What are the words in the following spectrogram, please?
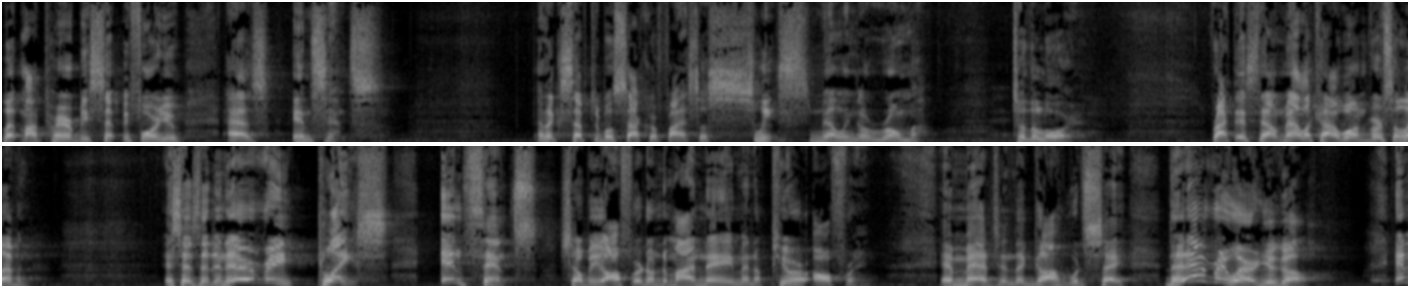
Let my prayer be set before you as incense, an acceptable sacrifice, a sweet smelling aroma to the Lord. Write this down Malachi 1, verse 11. It says that in every place incense shall be offered unto my name and a pure offering. imagine that God would say that everywhere you go, in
